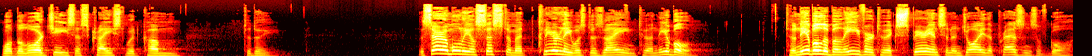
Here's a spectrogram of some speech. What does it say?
what the Lord Jesus Christ would come to do. The ceremonial system, it clearly was designed to enable to enable the believer to experience and enjoy the presence of God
